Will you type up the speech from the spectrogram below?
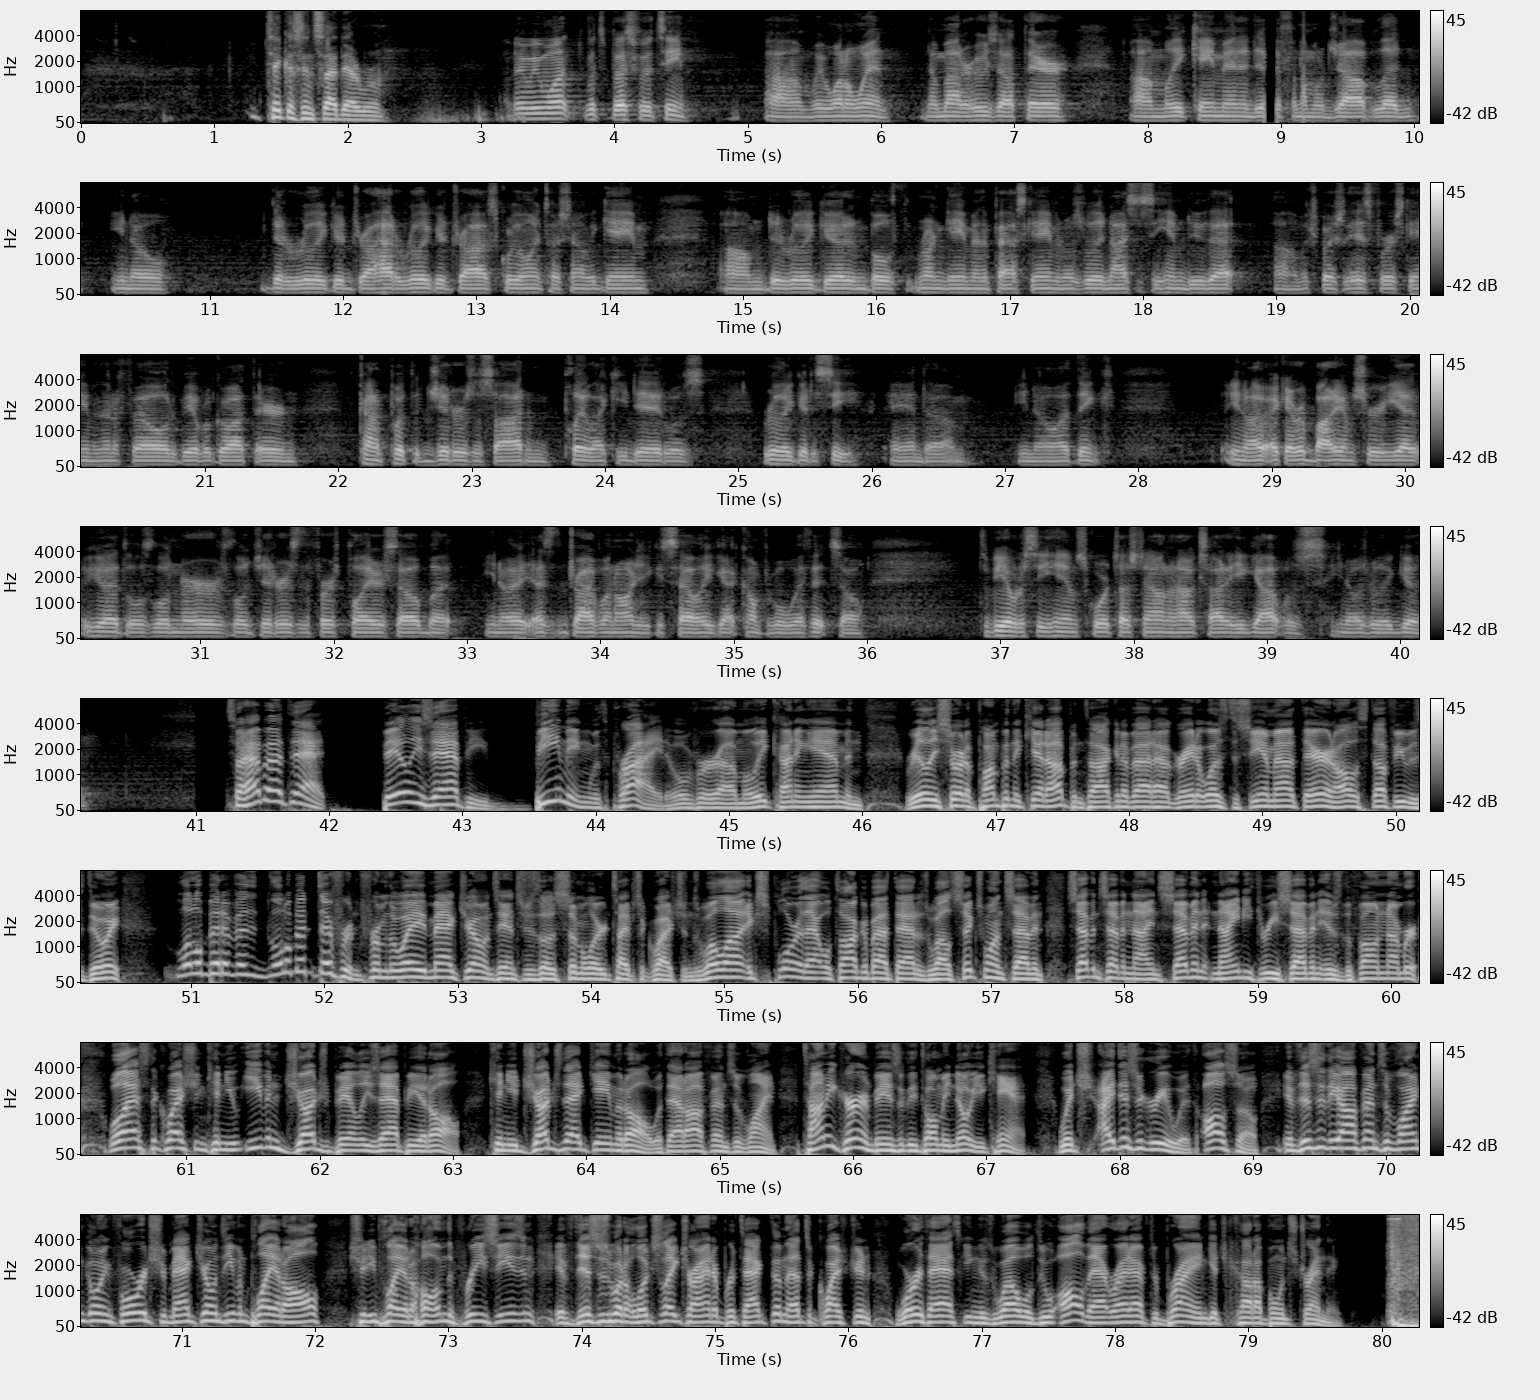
Take us inside that room. I mean, we want what's best for the team. Um, we want to win, no matter who's out there. Um, Malik came in and did a phenomenal job. Led, you know, did a really good drive. Had a really good drive. Scored the only touchdown of the game. Um, did really good in both run game and the pass game, and it was really nice to see him do that, um, especially his first game in the NFL. To be able to go out there and kind of put the jitters aside and play like he did was really good to see. And um, you know, I think you know, like everybody, I'm sure he had he had those little nerves, little jitters the first play or so. But you know, as the drive went on, you could tell he got comfortable with it. So to be able to see him score a touchdown and how excited he got was, you know, was really good. So how about that? Bailey Zappe beaming with pride over uh, Malik Cunningham and really sort of pumping the kid up and talking about how great it was to see him out there and all the stuff he was doing. Little bit of a little bit different from the way Mac Jones answers those similar types of questions. We'll uh, explore that. We'll talk about that as well. 617-779-7937 is the phone number. We'll ask the question, can you even judge Bailey Zappe at all? Can you judge that game at all with that offensive line? Tommy Curran basically told me no, you can't, which I disagree with. Also, if this is the offensive line going forward, should Mac Jones even play at all? Should he play at all in the preseason? If this is what it looks like trying to protect them, that's a question worth asking as well. We'll do all that right after Brian gets you caught up on what's trending.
